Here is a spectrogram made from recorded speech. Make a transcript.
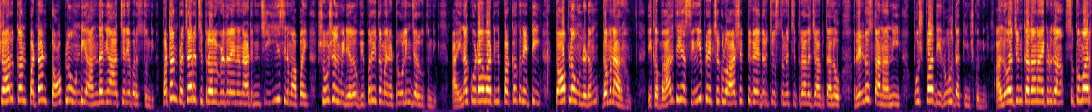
షారుఖ్ ఖాన్ పఠాన్ టాప్లో ఉండి అందరినీ ఆశ్చర్యపరుస్తుంది. పఠాన్ ప్రచార చిత్రాలు విడుదలైన నాటి నుంచి ఈ సినిమాపై సోషల్ మీడియాలో విపరీతమైన ట్రోలింగ్ జరుగుతుంది. అయినా కూడా వాటిని పక్కకు నెట్టి టాప్లో ఉండడం గమనార్హం. ఇక భారతీయ సినీ ప్రేక్షకులు ఆసక్తిగా ఎదురు చూస్తున్న చిత్రాల జాబితాలో రెండో స్థానాన్ని పుష్ప ది రూల్ దక్కించుకుంది. అల్లు అర్జున్ కథానాయకుడిగా సుకుమార్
